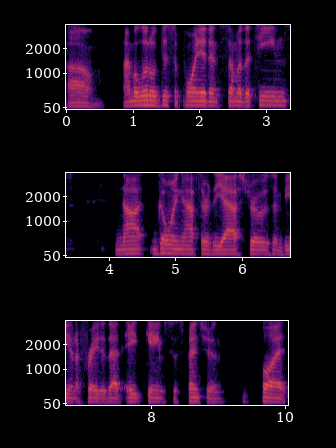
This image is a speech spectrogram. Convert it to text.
Um, I'm a little disappointed in some of the teams not going after the Astros and being afraid of that eight game suspension. But,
